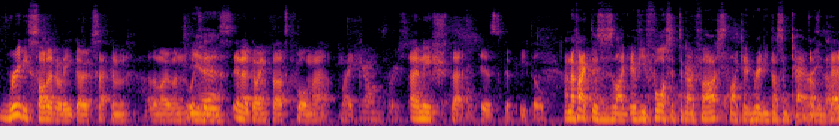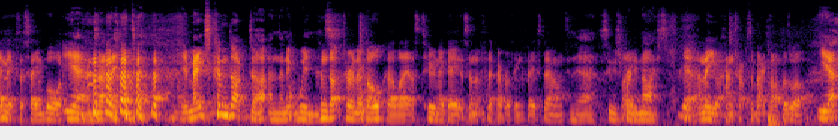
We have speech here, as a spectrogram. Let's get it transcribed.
really solidly go second at the moment, which Yeah. is in a going first format, like a niche that is good to be filled. and the fact is, is like if you force it to go first, like it really doesn't care Doesn't either. care, it makes the same board. Yeah, exactly. it makes conductor and then it wins. Conductor and a Dolkka, like that's two negates and a flip everything face down. Yeah, seems like, pretty nice. Yeah, and then you got hand traps to back up as well. Yeah.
